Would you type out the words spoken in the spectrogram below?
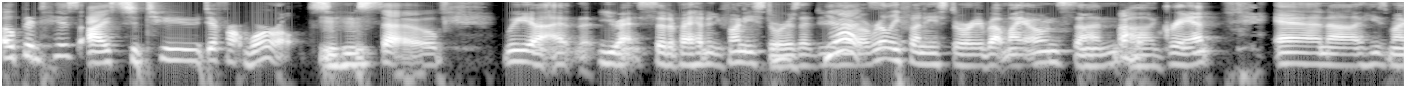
opened his eyes to two different worlds. Mhm. So, we uh, you said if I had any funny stories, I do have a really funny story about my own son, Uh-huh. uh, Grant, and uh, he's my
